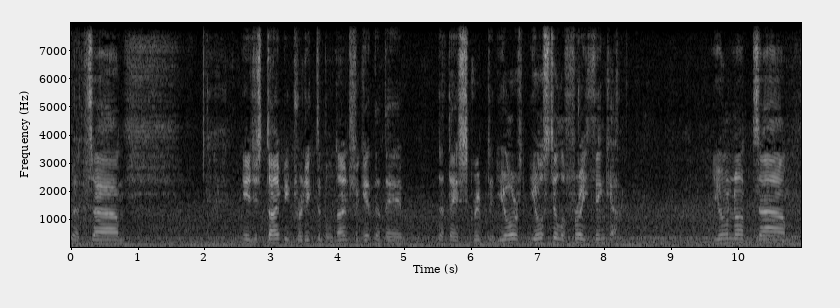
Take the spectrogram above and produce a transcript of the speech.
But um, yeah, just don't be predictable. Don't forget that they're that they're scripted. You're you're still a free thinker. You're not. Um,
